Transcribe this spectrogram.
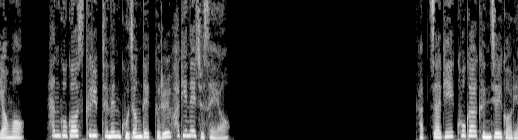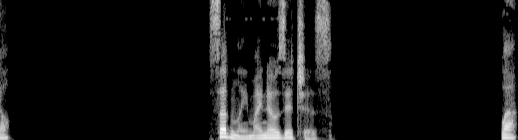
영어, 한국어 스크립트는 고정 댓글을 확인해 주세요. 갑자기 코가 근질거려. Suddenly my nose itches. 와,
